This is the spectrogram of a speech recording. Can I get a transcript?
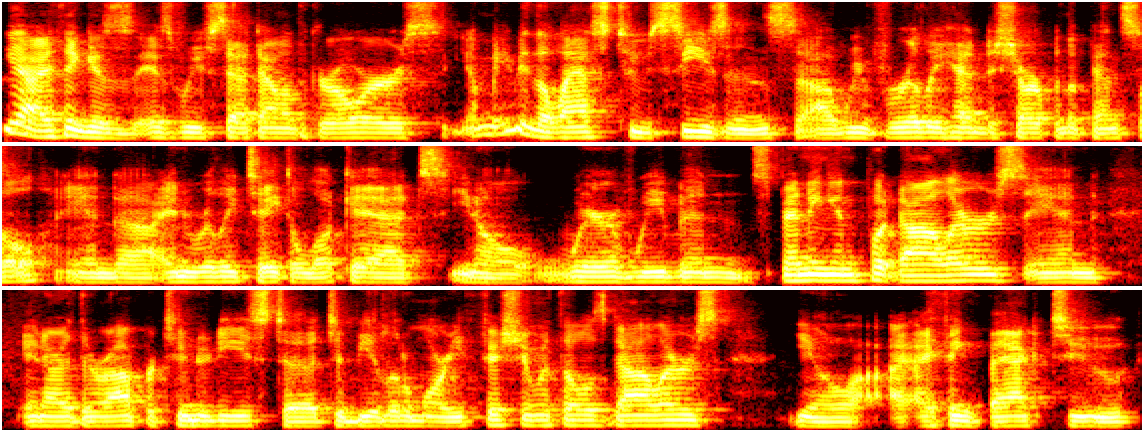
yeah, I think as as we've sat down with growers, you know, maybe the last two seasons, uh, we've really had to sharpen the pencil and uh, and really take a look at you know where have we been spending input dollars and and are there opportunities to to be a little more efficient with those dollars? You know, I, I think back to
